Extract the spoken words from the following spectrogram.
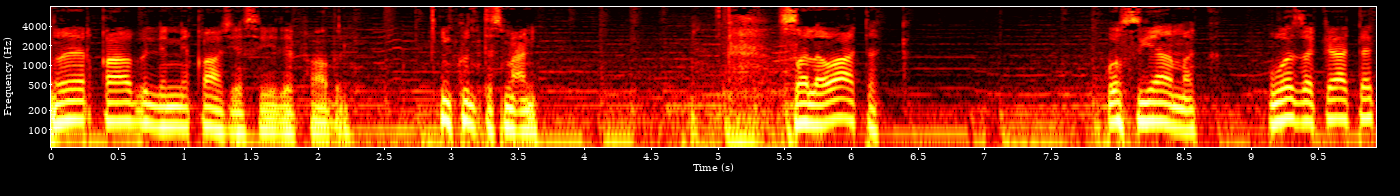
غير قابل للنقاش يا سيدي الفاضل. إن كنت تسمعني. صلواتك وصيامك وزكاتك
